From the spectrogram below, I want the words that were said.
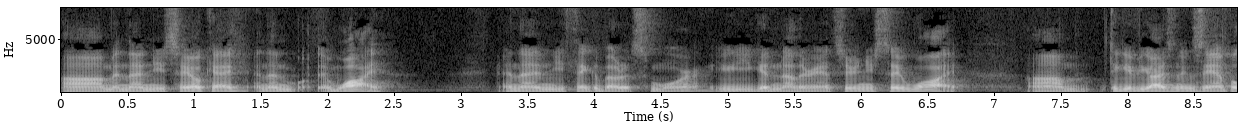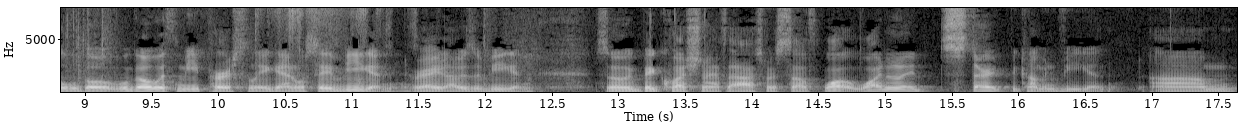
Um, and then you say, okay, and then why? And then you think about it some more. You, you get another answer and you say, why? Um, to give you guys an example, we'll go we'll go with me personally again. We'll say vegan, right? I was a vegan, so a big question I have to ask myself: why, why did I start becoming vegan? Um,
